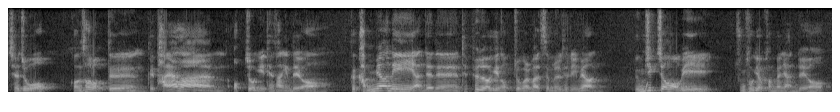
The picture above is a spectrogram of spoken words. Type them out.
제조업, 건설업 등 그 다양한 업종이 대상인데요. 그 감면이 안 되는 대표적인 업종을 말씀을 드리면 음식점업이 중소기업 감면이 안 돼요.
